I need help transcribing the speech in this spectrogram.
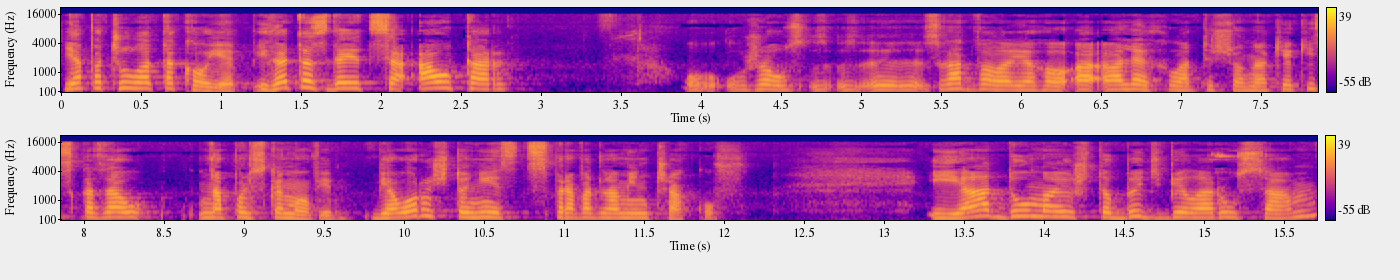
я пачула такое. І гэта здаецца аўтар ўжо згадвала яго Олег латышонак які сказаў на польскай мове Біаłoрусь то не jest sprawa dla mięczaków i ja думаю што быць беларусам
